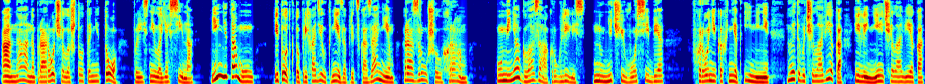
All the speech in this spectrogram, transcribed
Она напророчила что-то не то», — пояснила Ясина. «И не тому. И тот, кто приходил к ней за предсказанием, разрушил храм». У меня глаза округлились. Ну ничего себе! В хрониках нет имени, но этого человека или не человека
